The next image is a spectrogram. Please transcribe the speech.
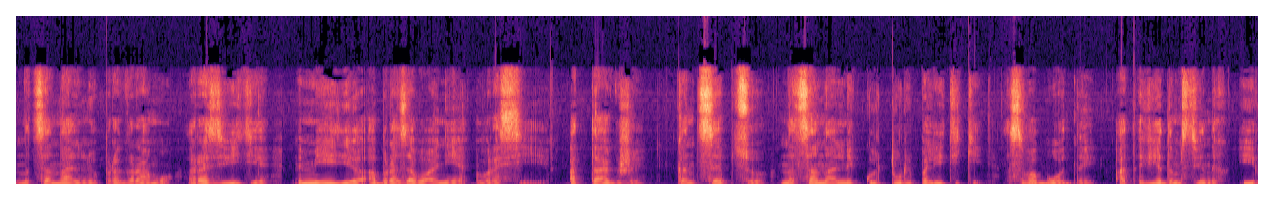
национальную программу развития медиаобразования в России, а также концепцию национальной культуры политики, свободной от ведомственных и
